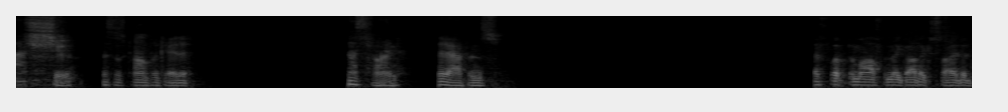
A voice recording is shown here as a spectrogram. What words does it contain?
Ah shoot, this is complicated. That's fine. It happens. I flipped them off and they got excited.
